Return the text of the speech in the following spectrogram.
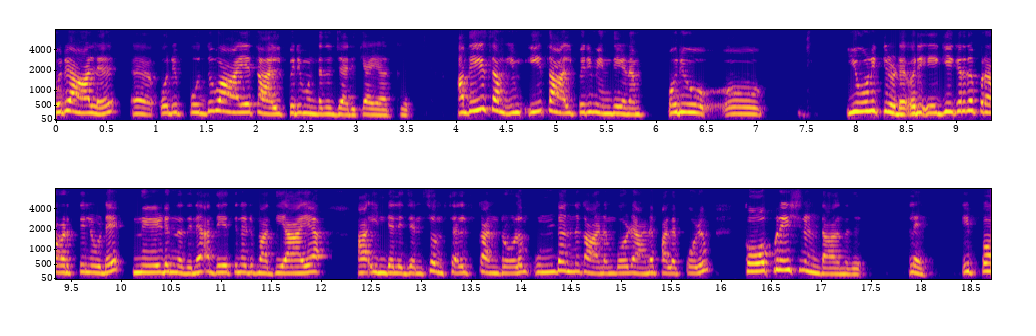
ഒരാൾ ഒരു പൊതുവായ താല്പര്യമുണ്ടെന്ന് വിചാരിക്കുക അയാൾക്ക് അതേസമയം ഈ താല്പര്യം എന്ത് ചെയ്യണം? ഒരു യൂണിറ്റിലൂടെ ഒരു ഏകീകൃത പ്രവർത്തിയിലൂടെ നേടുന്നതിന് അദ്ദേഹത്തിന് ഒരു മതിയായ ആ ഇന്റലിജൻസും സെൽഫ് കൺട്രോളും ഉണ്ടെന്ന് കാണുമ്പോഴാണ് പലപ്പോഴും കോപ്പറേഷൻ ഉണ്ടാകുന്നത്. അല്ലെ? ഇപ്പോ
